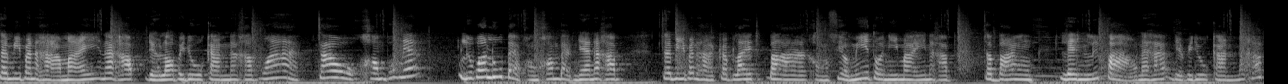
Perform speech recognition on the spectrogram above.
จะมีปัญหาไหมนะครับ เดี๋ยวเราไปดูกันนะครับว่าเจ้าคอมพวกนี้หรือว่ารูปแบบของคอมแบบนี้นะครับ จะมีปัญหากับไลท์บาร์ของ Xiaomi ตัวนี้ไหมนะครับ จะบังเลนหรือเปล่านะฮะเดี๋ยวไปดูกันนะครับ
